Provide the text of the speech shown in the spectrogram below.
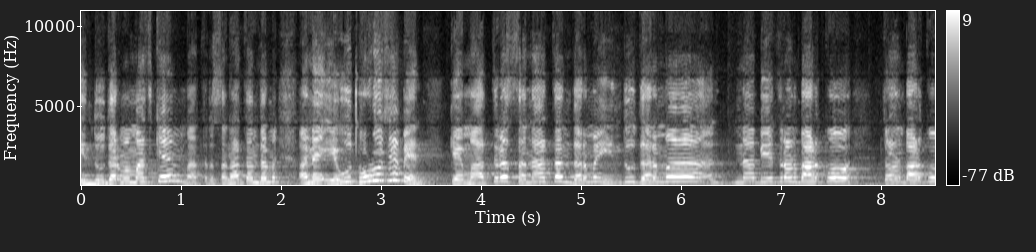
હિન્દુ ધર્મમાં જ કેમ? માત્ર સનાતન ધર્મ. અને એવું થોડું છે બેન કે માત્ર સનાતન ધર્મ, હિન્દુ ધર્મના બે ત્રણ બાળકો ત્રણ બાળકો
